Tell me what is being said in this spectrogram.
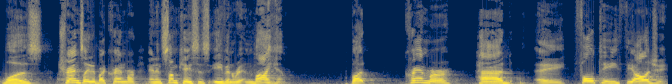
was translated by Cranmer, and in some cases even written by him. But Cranmer had a faulty theology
